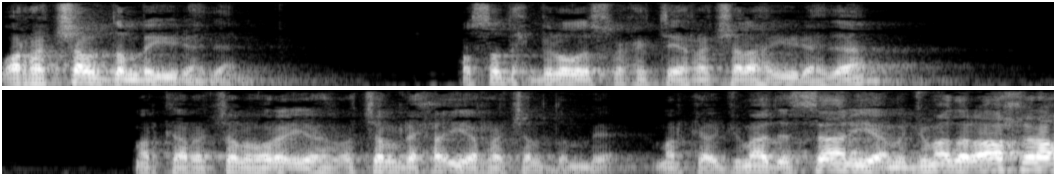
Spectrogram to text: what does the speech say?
waa rajal dambe yidhahdaan oo saddex biloodoo isku xigtay rajalaha yidhaahdaan. Marka rajal hore iyo rajal dhexe iyo rajal dambe. Marka jumaada athaaniya ama jumaada alaakhira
